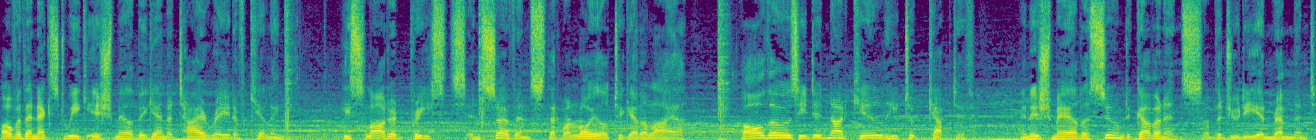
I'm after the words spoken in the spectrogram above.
Over the next week, Ishmael began a tirade of killing. He slaughtered priests and servants that were loyal to Gedaliah. All those he did not kill, he took captive, and Ishmael assumed governance of the Judean remnant.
